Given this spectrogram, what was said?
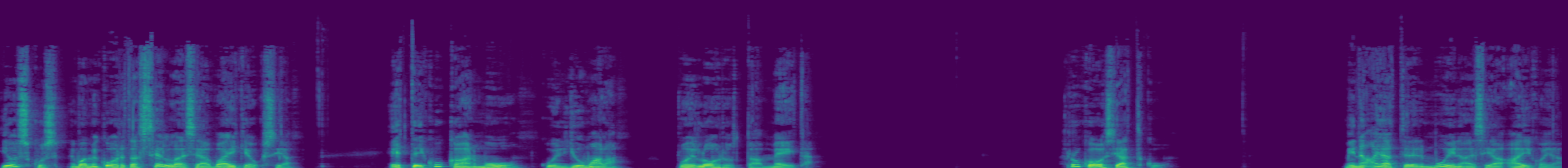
Joskus me voimme kohdata sellaisia vaikeuksia, ettei kukaan muu kuin Jumala voi lohduttaa meitä. Rukous jatkuu. Minä ajattelen muinaisia aikoja.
